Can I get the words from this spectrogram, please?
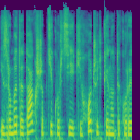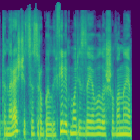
і зробити так, щоб ті курці, які хочуть кинути курити, нарешті це зробили. Філіп Моріс заявили, що вони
